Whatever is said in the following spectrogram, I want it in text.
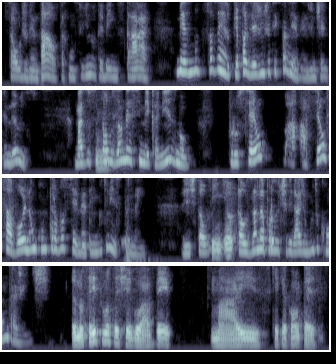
saúde mental, tá conseguindo ter bem-estar, mesmo fazendo. Porque fazer a gente vai ter que fazer, né? A gente já entendeu isso. Mas você tá hum. usando esse mecanismo pro seu, a, a, seu favor e não contra você, né? Tem muito isso também. A gente tá, Sim, eu... tá usando a produtividade muito contra a gente. Eu não sei se você chegou a ver, mas o que que acontece?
